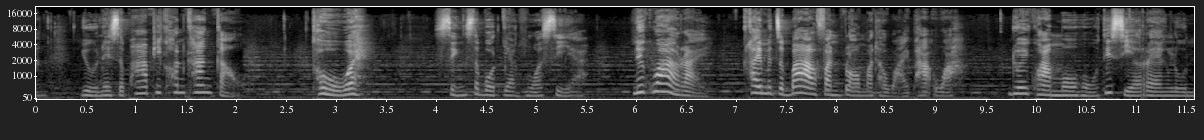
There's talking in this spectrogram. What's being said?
ง อยู่ในสภาพที่ค่อนข้างเก่า โถเว้ย สิงห์สะบดอย่างหัวเสีย นึกว่าอะไร ใครมันจะบ้าเอาฟันปลอมมาถวายพระวะ ด้วยความโมโหที่เสียแรงลุ้น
